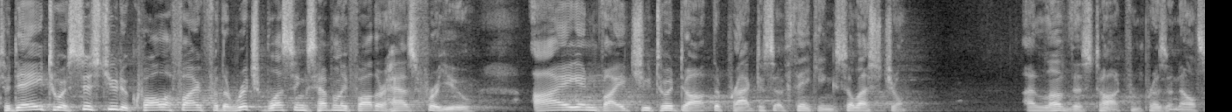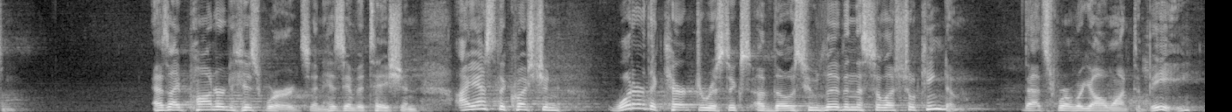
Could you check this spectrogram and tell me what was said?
Today, to assist you to qualify for the rich blessings Heavenly Father has for you, I invite you to adopt the practice of thinking celestial. I love this talk from President Nelson. As I pondered his words and his invitation, I asked the question what are the characteristics of those who live in the celestial kingdom? That's where we all want to be.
